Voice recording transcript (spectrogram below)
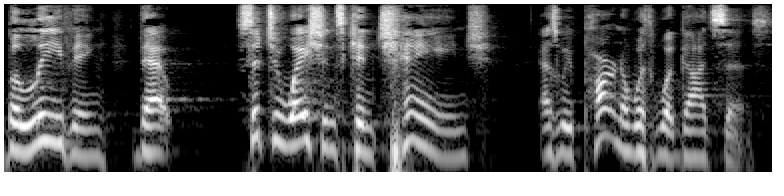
believing that situations can change as we partner with what God says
